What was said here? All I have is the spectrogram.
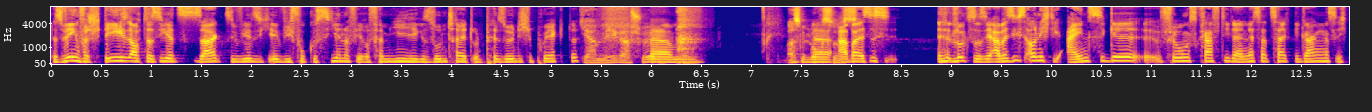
Deswegen verstehe ich es auch, dass sie jetzt sagt, sie will sich irgendwie fokussieren auf ihre Familie, Gesundheit und persönliche Projekte. Ja, mega schön. Ähm, Was ein äh, Luxus. aber es ist äh, Luxus, ja. Aber sie ist auch nicht die einzige äh, Führungskraft, die da in letzter Zeit gegangen ist. Ich,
